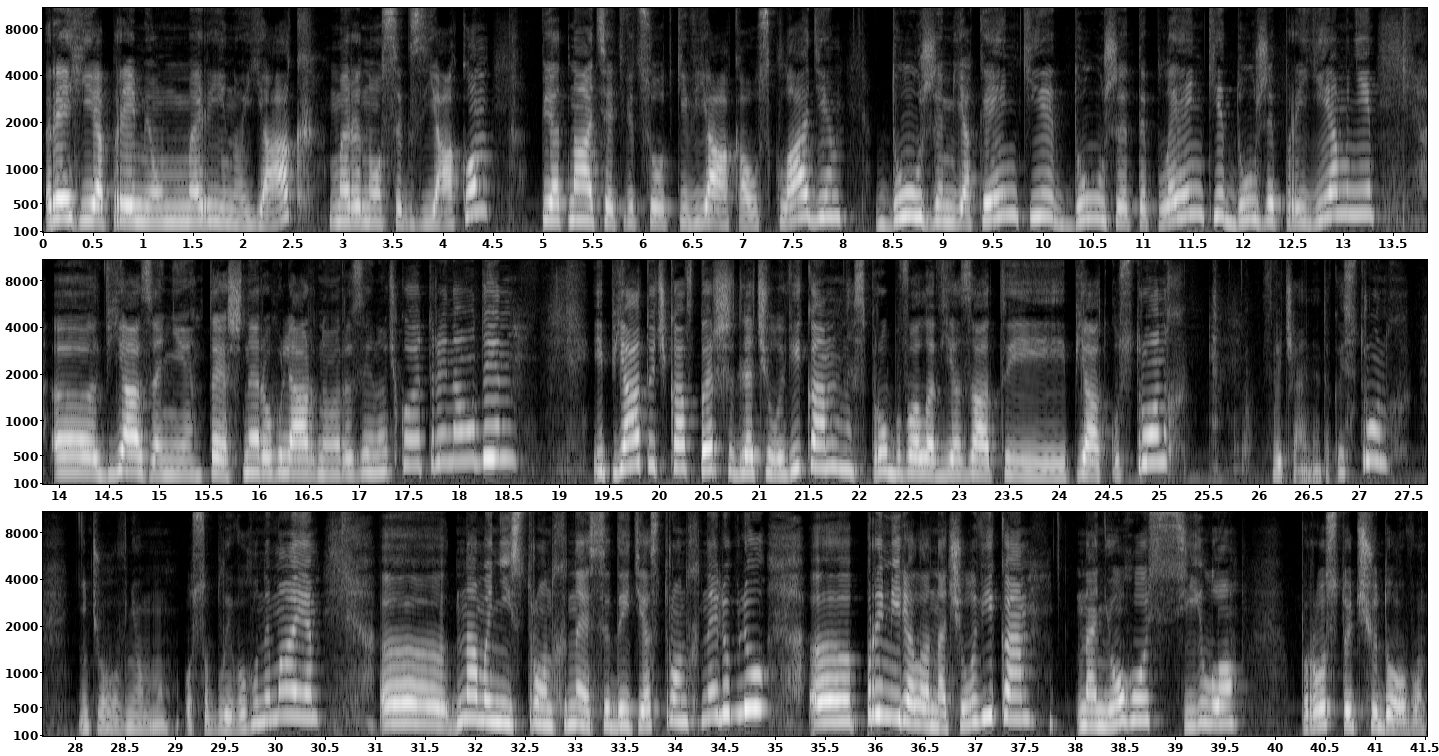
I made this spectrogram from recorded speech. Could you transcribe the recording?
Регія преміум Меріно Як, мериносик з яком. 15% яка у складі, дуже м'якенькі, дуже тепленькі, дуже приємні. Е, В'язані теж нерегулярною резиночкою 3 на 1 І п'яточка вперше для чоловіка спробувала в'язати п'ятку стронг. Звичайний такий стронг. Нічого в ньому особливого немає. Е, На мені стронг не сидить, я стронг не люблю. Е, Приміряла на чоловіка, на нього сіло просто чудово.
